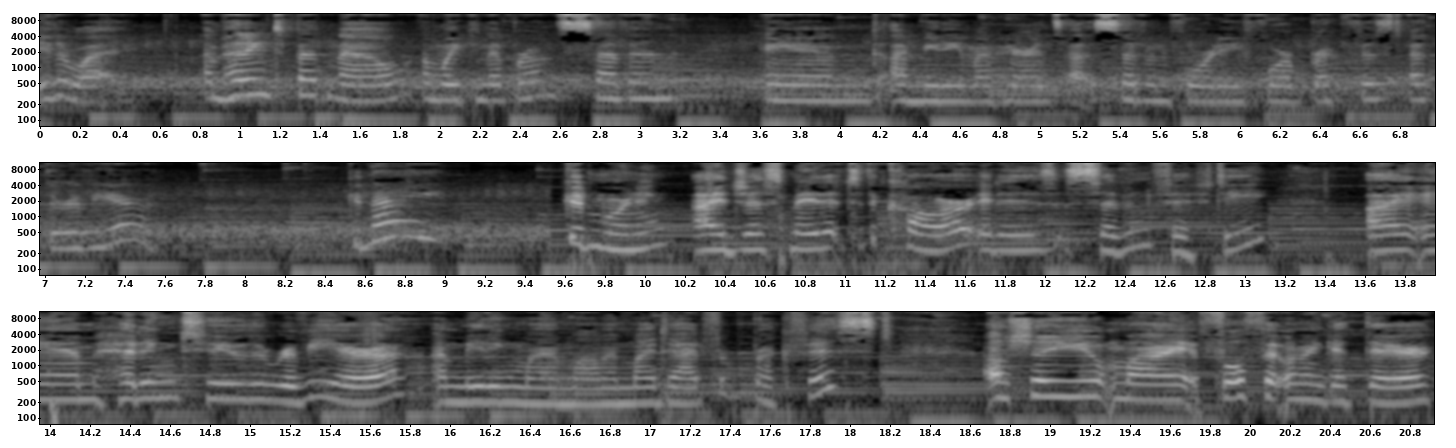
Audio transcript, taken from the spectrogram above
either way. I'm heading to bed now. I'm waking up around 7 and I'm meeting my parents at 7.40 for breakfast at the Riviera. Good night! Good morning. I just made it to the car. It is 7.50. I am heading to the Riviera. I'm meeting my mom and my dad for breakfast. I'll show you my full fit when I get there.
